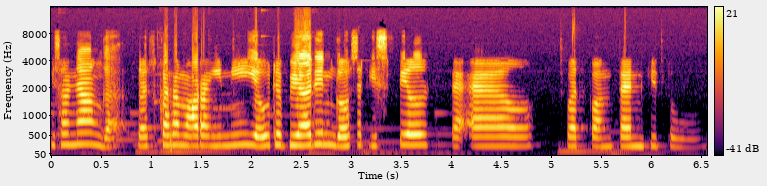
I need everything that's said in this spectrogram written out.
misalnya nggak nggak suka sama orang ini ya udah biarin nggak usah di spill TL buat konten gitu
